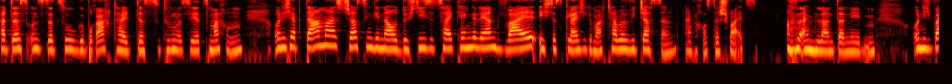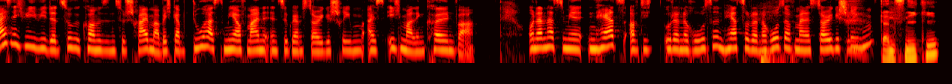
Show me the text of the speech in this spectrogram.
Hat das uns dazu gebracht, halt das zu tun, was wir jetzt machen. Und ich habe damals Justin genau durch diese Zeit kennengelernt, weil ich das gleiche gemacht habe wie Justin, einfach aus der Schweiz, aus einem Land daneben. Und ich weiß nicht, wie wir dazu gekommen sind zu schreiben, aber ich glaube, du hast mir auf meine Instagram-Story geschrieben, als ich mal in Köln war. Und dann hast du mir ein Herz auf die, oder eine Rose, ein Herz oder eine Rose auf meine Story geschrieben. Ganz sneaky.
